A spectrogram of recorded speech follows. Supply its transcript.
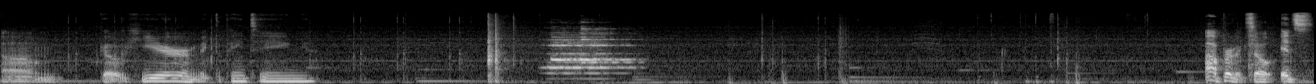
Um, go here and make the painting. Ah, perfect. So it's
